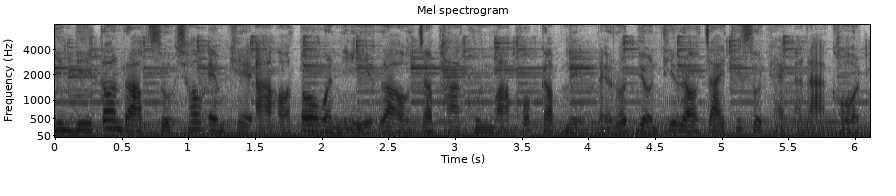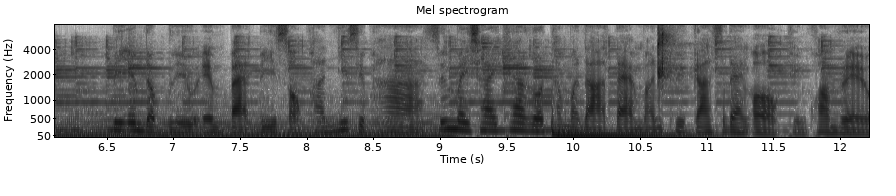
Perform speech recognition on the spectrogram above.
ยินดีต้อนรับสู่ช่อง MKR Auto วันนี้เราจะพาคุณมาพบกับหนึ่งในรถยนต์ที่เร้าใจที่สุดแห่งอนาคต BMW M8 ปี 2025 ซึ่งไม่ใช่แค่รถธรรมดาแต่มันคือการแสดงออกถึงความเร็ว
